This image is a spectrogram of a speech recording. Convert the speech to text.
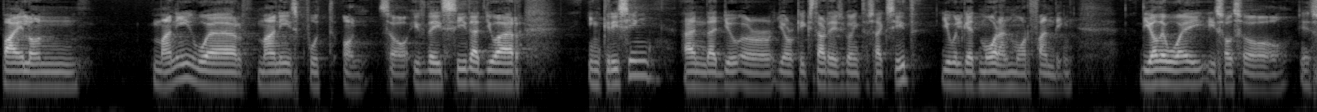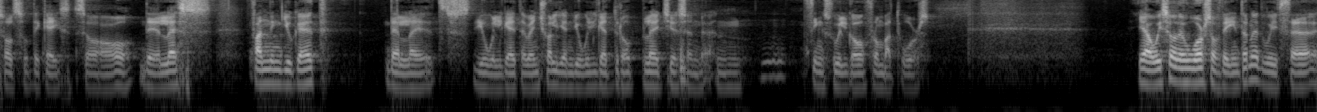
pile on money where money is put on. So if they see that you are increasing and that your, your Kickstarter is going to succeed, you will get more and more funding. The other way is also is also the case. So the less funding you get, the less you will get eventually, and you will get drop pledges, and, and things will go from bad to worse. Yeah, we saw the worst of the internet with uh,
